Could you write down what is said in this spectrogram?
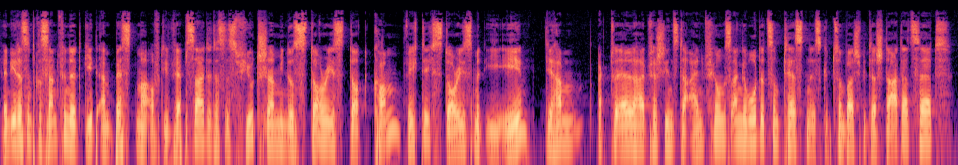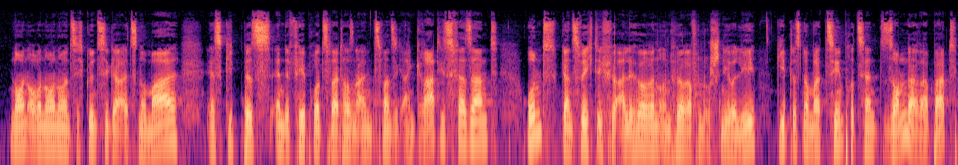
wenn ihr das interessant findet, geht am besten mal auf die Webseite. Das ist future-stories.com. Wichtig, Stories mit IE. Die haben aktuell halt verschiedenste Einführungsangebote zum Testen. Es gibt zum Beispiel das Starter-Set, 9,99 Euro günstiger als normal. Es gibt bis Ende Februar 2021 ein Gratisversand. Und ganz wichtig für alle Hörerinnen und Hörer von Uschneole gibt es nochmal 10% Sonderrabatt.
